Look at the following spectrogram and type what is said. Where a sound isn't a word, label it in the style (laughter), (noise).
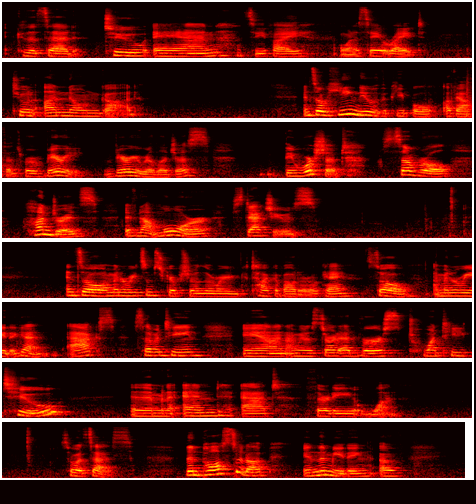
Because it said, to an, let's see if I, I want to say it right, to an unknown God. And so he knew the people of Athens were very, very religious. They worshipped several hundreds, if not more, statues. And so I'm going to read some scripture and then we're going to talk about it, okay? So I'm going to read again Acts 17 and I'm going to start at verse 22 and I'm going to end at 31. So it says, Then Paul stood up in the meeting of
